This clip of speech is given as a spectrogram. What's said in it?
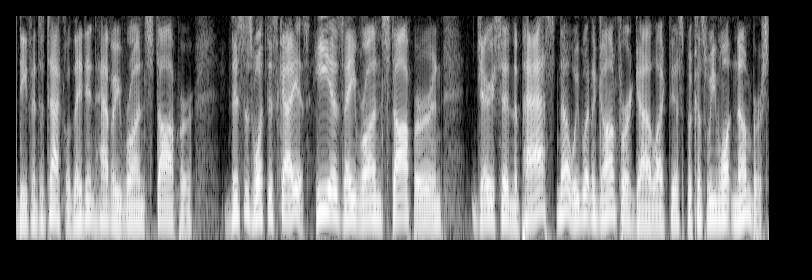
defensive tackle. They didn't have a run stopper. This is what this guy is. He is a run stopper, and Jerry said in the past, no, we wouldn't have gone for a guy like this because we want numbers.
